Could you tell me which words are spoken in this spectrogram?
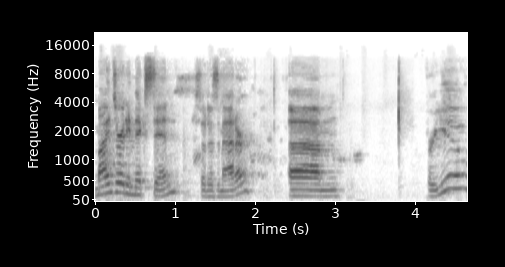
Mine's already mixed in, so it doesn't matter. Um, for you,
